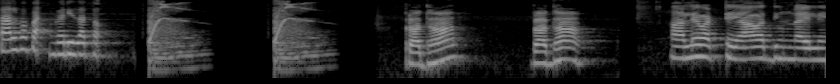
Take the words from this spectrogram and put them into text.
चाल बापा घरी जातो. राधा राधा. आले वाटते आवाज देऊन राहिले.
